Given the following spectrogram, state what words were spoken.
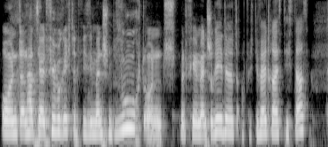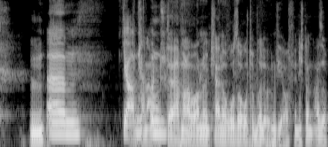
Und dann hat sie halt viel berichtet, wie sie Menschen besucht und mit vielen Menschen redet, auch durch die Welt reist, dies, das. Mhm. Ähm, ja, Keine Ahnung. und Da hat man aber auch eine kleine rosa-rote Brille irgendwie auf, finde ich dann. Also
